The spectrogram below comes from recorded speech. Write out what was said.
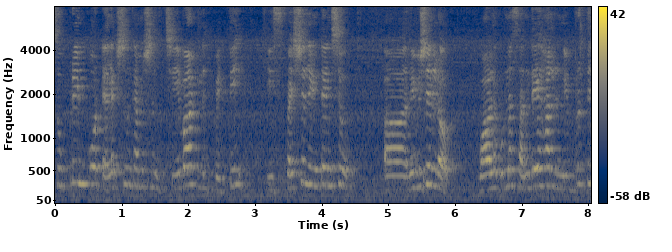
సుప్రీంకోర్టు ఎలక్షన్ కమిషన్ చీవాట్లు పెట్టి ఈ స్పెషల్ ఇంటెన్సివ్ రివిజన్లో వాళ్ళకున్న సందేహాలు నివృత్తి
